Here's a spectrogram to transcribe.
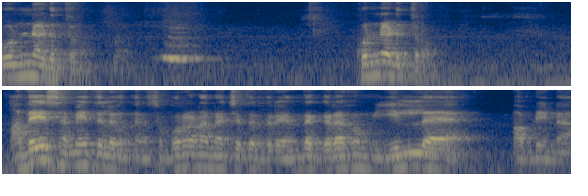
கொன்னெடுத்துரும். கொன்னெடுத்துரும். அதே சமயத்தில் வந்து புராண நட்சத்திரத்தில் எந்த கிரகம் இல்லை அப்படின்னா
